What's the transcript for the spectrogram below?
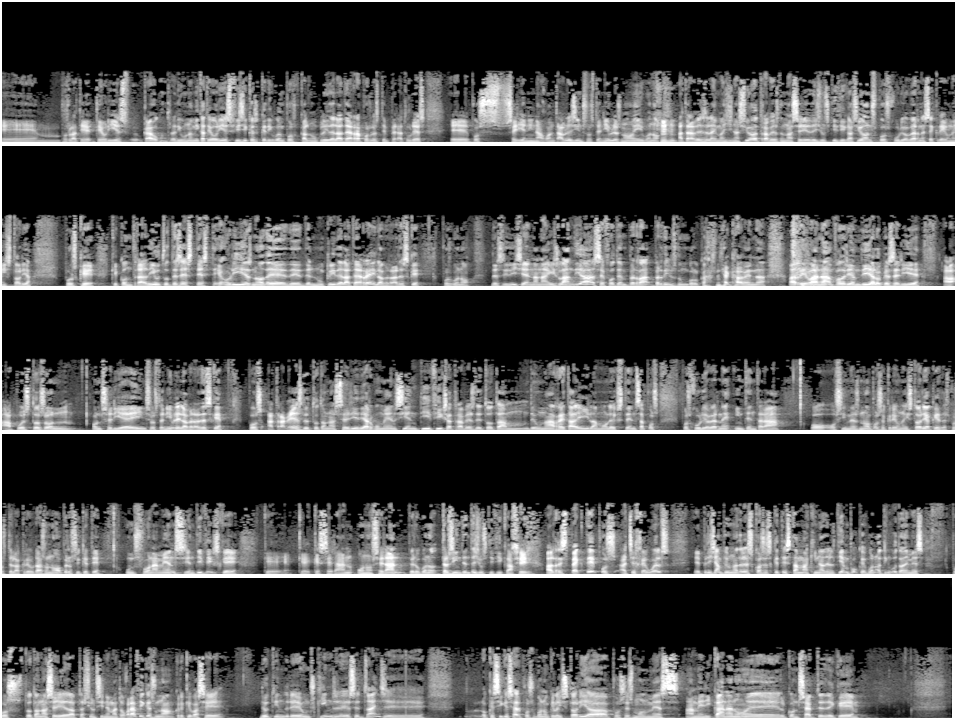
eh, pues la te teories, clar, contradiu una mica teories físiques que diuen pues, que al nucli de la Terra pues, les temperatures eh, pues, serien inaguantables i insostenibles, no? I bueno, uh -huh. a través de la imaginació, a través d'una sèrie de justificacions, pues, Julio Verne se crea una història pues, que, que contradiu totes aquestes teories no? de, de, del nucli de la Terra i la veritat és que pues, bueno, decideixen anar a Islàndia, se foten per, per dins d'un volcà i acaben a, arribant, a, podríem dir, a lo que seria a, a puestos on, on seria insostenible. I la veritat és que pues, a través de tota una sèrie d'arguments científics, a través de tota d'una retaïla molt extensa, pues, pues Julio Verne intentarà o, o si més no, pues, se crea una història que després te la creuràs o no, però sí que té uns fonaments científics que, que, que, que seran o no seran, però bueno, te'ls intenta justificar. Sí. Al respecte, pues, H.G. Wells, eh, per exemple, una de les coses que té esta màquina del tiempo, que bueno, ha tingut a més pues, tota una sèrie d'adaptacions cinematogràfiques, una crec que va ser deu tindre uns 15, 16 anys, eh, el que sí que és cert pues, bueno, que la història pues, és molt més americana, no? eh, el concepte de que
